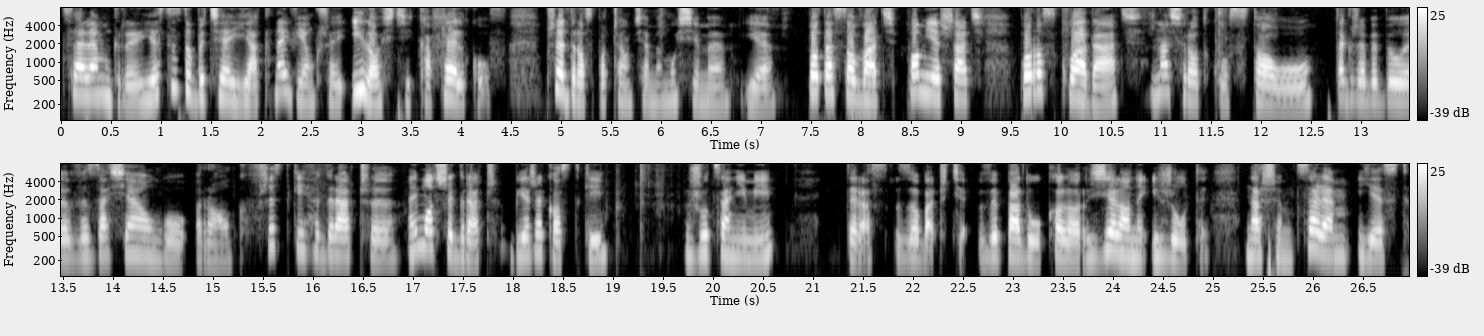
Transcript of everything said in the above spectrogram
Celem gry jest zdobycie jak największej ilości kafelków. Przed rozpoczęciem musimy je potasować, pomieszać, porozkładać na środku stołu, tak żeby były w zasięgu rąk wszystkich graczy. Najmłodszy gracz bierze kostki, rzuca nimi. Teraz zobaczcie, wypadł kolor zielony i żółty. Naszym celem jest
